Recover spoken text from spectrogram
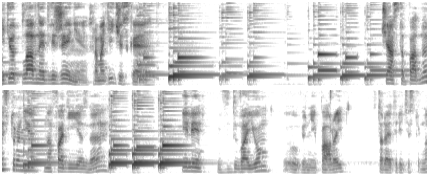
идет плавное движение, хроматическое. Часто по одной струне на фа диез, да. Или вдвоем, вернее парой вторая, третья струна,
